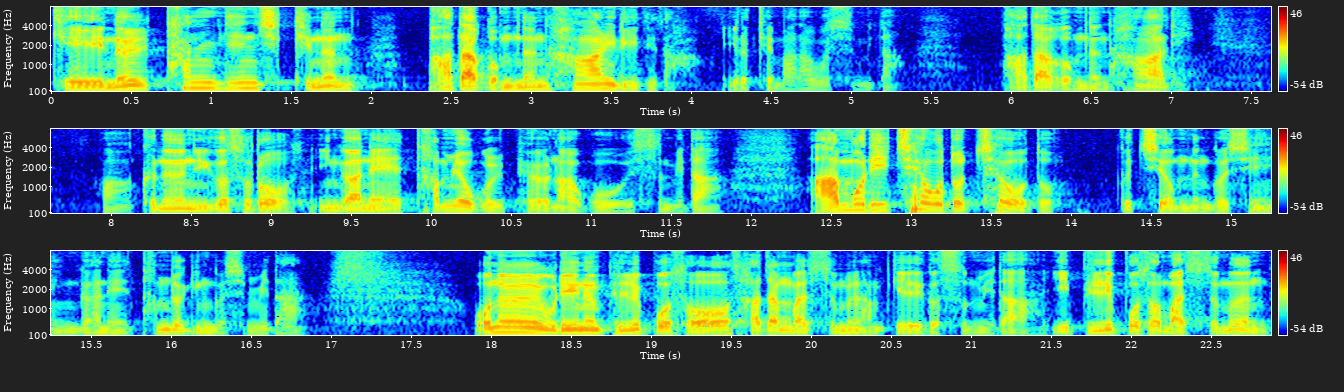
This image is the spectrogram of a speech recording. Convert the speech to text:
개인을 탄진시키는 바닥 없는 항아리이다. 이렇게 말하고 있습니다. 바닥 없는 항아리. 어, 그는 이것으로 인간의 탐욕을 표현하고 있습니다. 아무리 채워도 채워도 끝이 없는 것이 인간의 탐욕인 것입니다. 오늘 우리는 빌립보서 4장 말씀을 함께 읽었습니다. 이 빌립보서 말씀은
